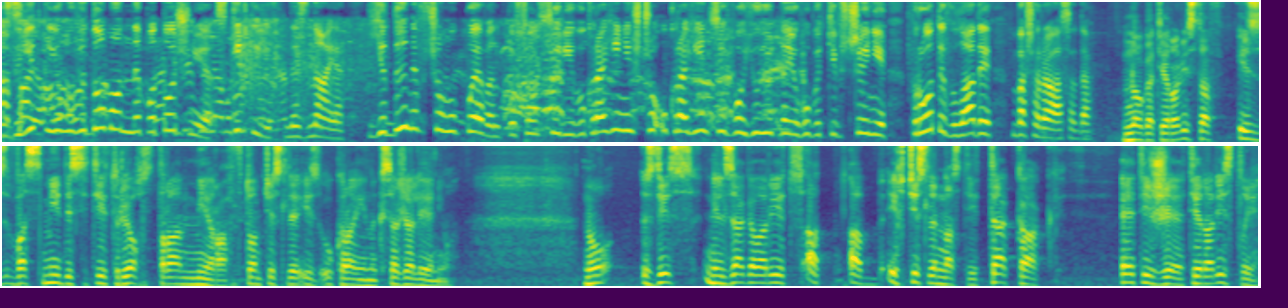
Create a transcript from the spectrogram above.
Звідки йому відомо, не поточнює, скільки їх не знає. Єдине, в чому певен посол Сирії в Україні, що українці воюють на його батьківщині проти влади Башара Асада. много террористов из 83 стран мира, в том числе из Украины, к сожалению. Но здесь нельзя говорить о- об их численности, так как эти же террористы,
